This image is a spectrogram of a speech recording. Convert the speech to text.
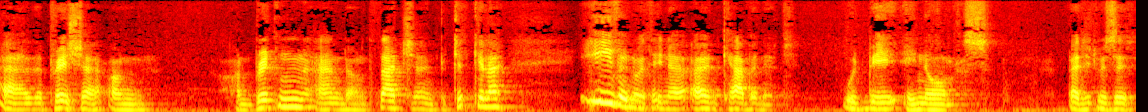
uh, the pressure on on Britain and on Thatcher in particular, even within her own cabinet, would be enormous. But it was a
